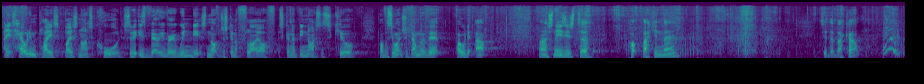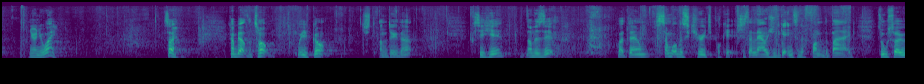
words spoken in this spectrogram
And it's held in place by this nice cord. So if it is very, very windy, it's not just gonna fly off. It's gonna be nice and secure. And obviously, once you're done with it, fold it up. Nice and easy just to pop back in there. Zip that back up, you're on your way. So, come back up the top, what you've got, just undo that. See here, another zip, right down, somewhat of a security pocket. It just allows you to get into the front of the bag. It's also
